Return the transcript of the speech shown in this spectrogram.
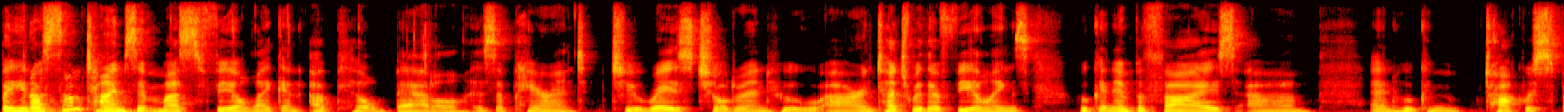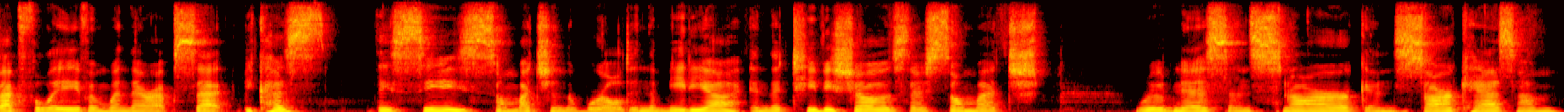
But you know, sometimes it must feel like an uphill battle as a parent to raise children who are in touch with their feelings, who can empathize, um, and who can talk respectfully even when they're upset because they see so much in the world, in the media, in the TV shows. There's so much rudeness and snark and sarcasm.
